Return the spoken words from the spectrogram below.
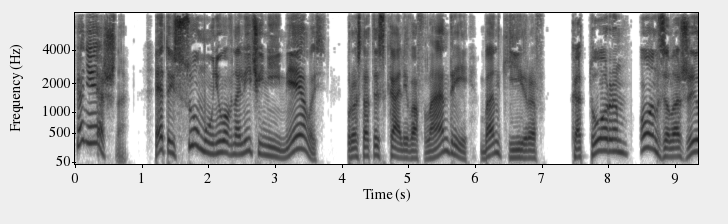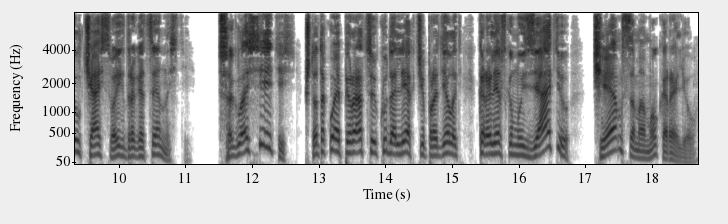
Конечно, этой суммы у него в наличии не имелось, просто отыскали во Фландрии банкиров, которым он заложил часть своих драгоценностей. Согласитесь, что такую операцию куда легче проделать королевскому зятю, чем самому королю.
